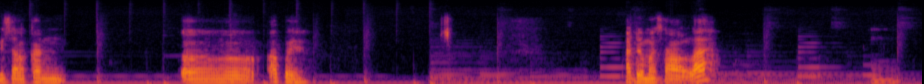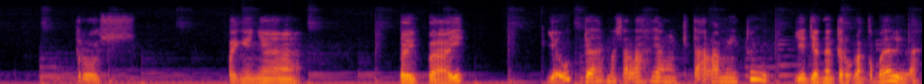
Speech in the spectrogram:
Misalkan eh apa ya? Ada masalah. Hmm. terus pengennya baik-baik ya udah masalah yang kita alami itu ya jangan terulang kembali lah.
